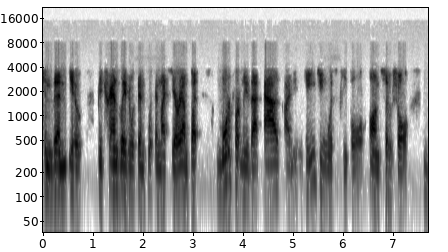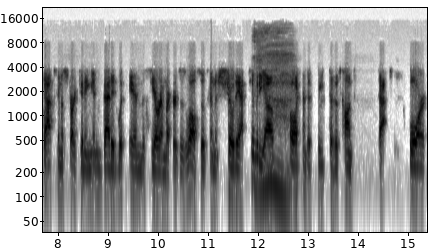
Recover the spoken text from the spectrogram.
can then, you know, be translated within within my CRM. But more importantly, that as I'm engaging with people on social, that's going to start getting embedded within the CRM records as well. So it's going to show the activity of, oh, I sent a tweet to this contact, or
